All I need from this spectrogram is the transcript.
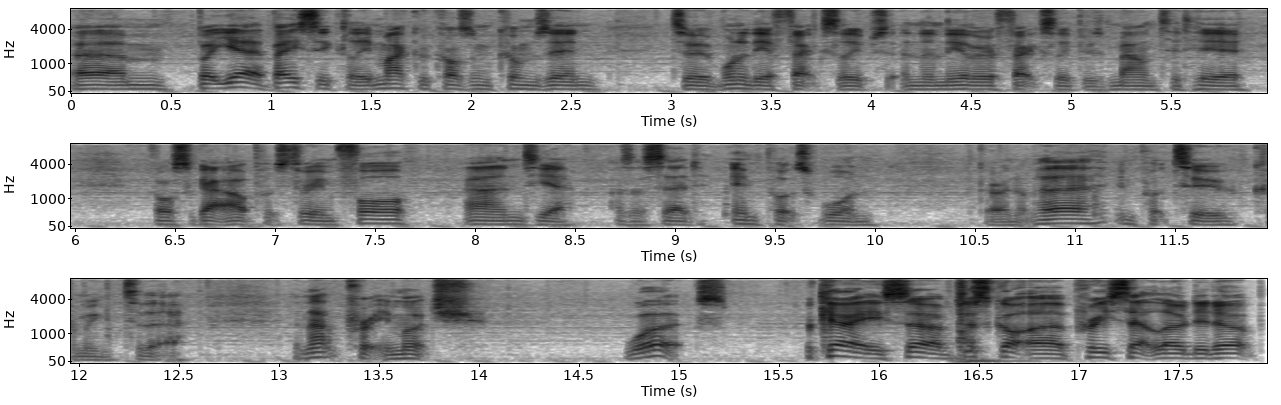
Um, but yeah, basically, Microcosm comes in to one of the effects loops, and then the other effects loop is mounted here. I've also got outputs three and four, and yeah, as I said, inputs one going up there, input two coming to there. And that pretty much works. Okay, so I've just got a preset loaded up.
